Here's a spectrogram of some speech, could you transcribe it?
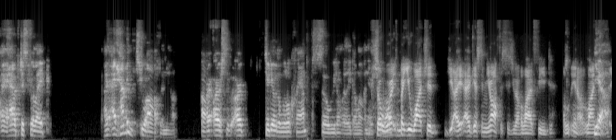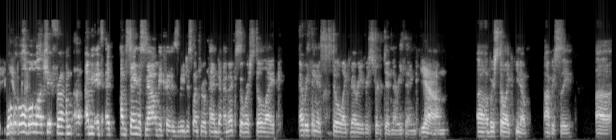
I have just for like, I, I haven't too often. No. Our our our studio is a little cramped, so we don't really go in there. So, what, but you watch it. I, I, guess in your offices you have a live feed. You know, line. Yeah, we'll, we'll, we'll, watch it from. Uh, I mean, it's. I, I'm saying this now because we just went through a pandemic, so we're still like everything is still like very restricted and everything. Yeah. Um, uh, we're still like you know obviously, uh,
